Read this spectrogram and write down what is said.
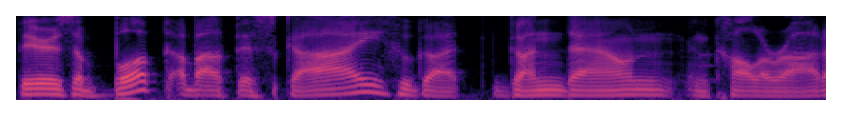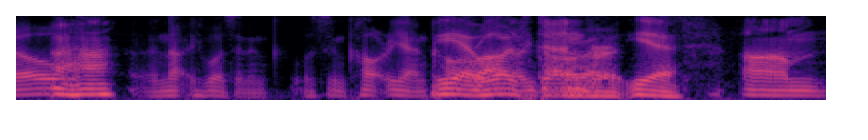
There's a book about this guy who got gunned down in Colorado. Uh-huh. Not, he wasn't in, was in Colorado. Yeah, in Yeah, Colorado, it was in Denver Colorado. Yeah.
